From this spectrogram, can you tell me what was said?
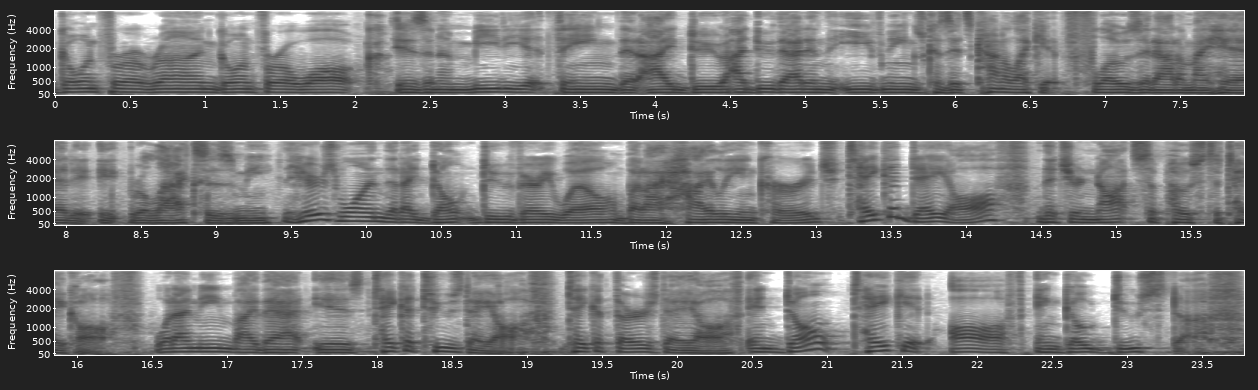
Going for a run, going for a walk is an immediate thing that I do. I do that in the evenings because it's kind of like it flows it out of my head. It, it relaxes me. Here's one that I don't do very well, but I highly encourage. Take a day off that you're not supposed to take off. What I mean by that is take a Tuesday off, take a Thursday off, and don't take it off and go do stuff.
